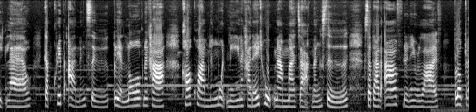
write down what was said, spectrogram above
อีกแล้ว กับคลิปอ่านหนังสือเปลี่ยนโลกนะคะ ข้อความทั้งหมดนี้นะคะ ได้ถูกนำมาจากหนังสือ Start Up the New Life โปรแกร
